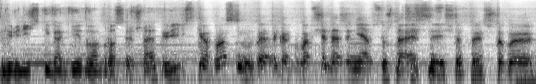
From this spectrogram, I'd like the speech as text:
Юридически какие-то вопросы решают? Юридические вопросы, ну, это как бы вообще даже не обсуждается еще. То есть, чтобы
